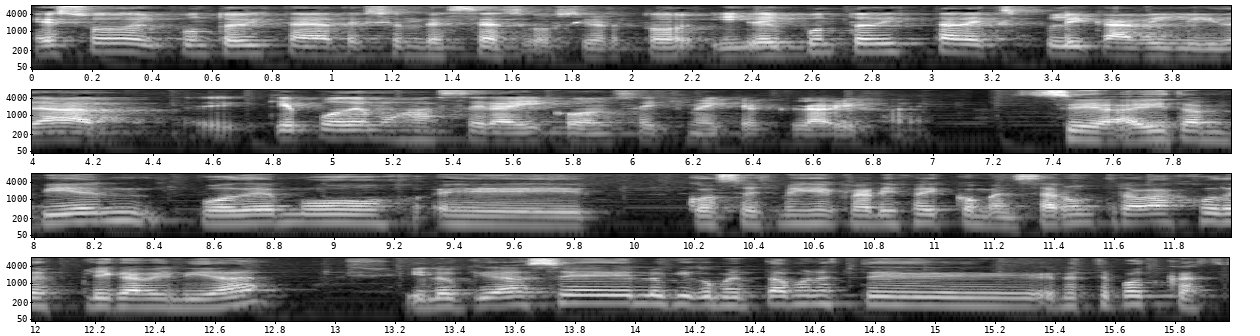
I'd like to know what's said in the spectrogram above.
Eso desde el punto de vista de detección de sesgo, ¿cierto? Y desde el punto de vista de explicabilidad, eh, ¿qué podemos hacer ahí con SageMaker Clarify? Sí, ahí también podemos eh, con SageMaker Clarify comenzar un trabajo de explicabilidad y lo que hace, lo que comentamos en este, en este podcast,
